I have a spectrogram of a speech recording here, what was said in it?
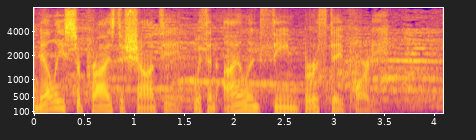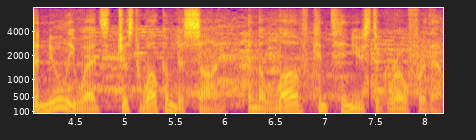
Nelly surprised Ashanti with an island-themed birthday party. The newlyweds just welcomed a son, and the love continues to grow for them.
